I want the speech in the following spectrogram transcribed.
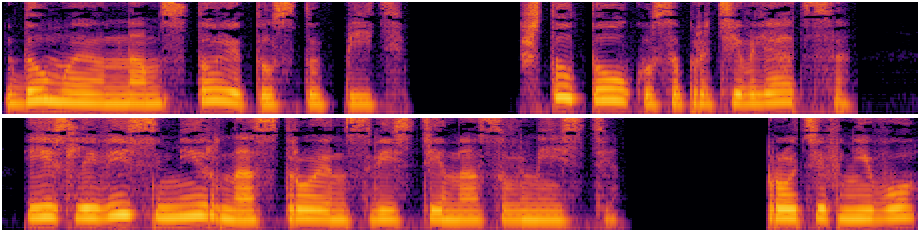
Думаю, нам стоит уступить. Что толку сопротивляться, если весь мир настроен свести нас вместе. Против него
